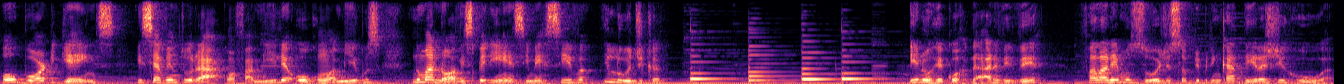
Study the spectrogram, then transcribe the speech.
ou board games e se aventurar com a família ou com amigos numa nova experiência imersiva e lúdica. E no Recordar é Viver, falaremos hoje sobre brincadeiras de rua.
